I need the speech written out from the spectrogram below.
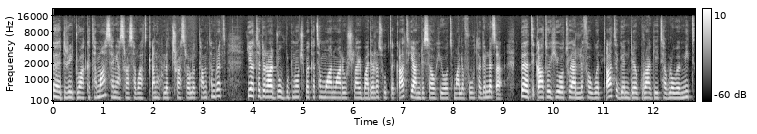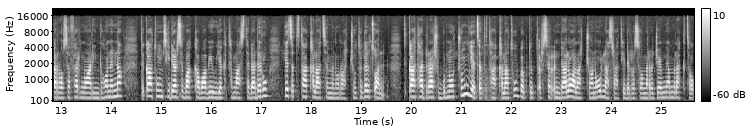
በድሬዳዋ ከተማ ሰኔ 17 ቀን 2012 ዓ.ም የተደራጁ ቡድኖች በከተማዋ ነዋሪዎች ላይ ባደረሱት ጥቃት የአንድ ሰው ሕይወት ማለፉ ተገለጸ። በጥቃቱ ሕይወቱ ያለፈው ወጣት ገንደ ጉራጌ ተብሎ በሚጠራው ሰፈር ነዋሪ እንደሆነና ጥቃቱም ሲደርስ በአካባቢው የከተማ አስተዳደሩ የጸጥታ አካላት መኖራቸው ተገልጿል። ጥቃት አድራሽ ቡድኖቹም የጸጥታ አካላቱ በቁጥጥር ስር እንዳልዋላቸው ነው ለአስራት የደረሰው መረጃ የሚያመላክተው።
